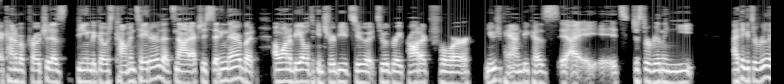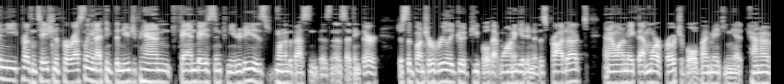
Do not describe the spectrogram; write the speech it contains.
I kind of approach it as being the ghost commentator that's not actually sitting there, but I want to be able to contribute to to a great product for New Japan because it, I, it's just a really neat. I think it's a really neat presentation of pro wrestling, and I think the New Japan fan base and community is one of the best in the business. I think they're just a bunch of really good people that want to get into this product, and I want to make that more approachable by making it kind of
